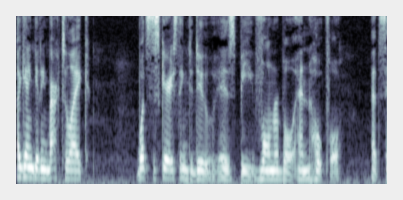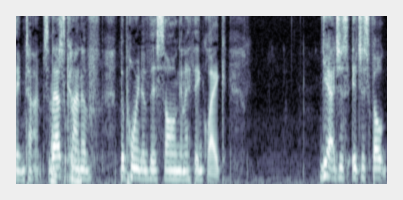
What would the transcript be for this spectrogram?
again, getting back to like, what's the scariest thing to do is be vulnerable and hopeful at the same time. So that's kind of the point of this song. And I think like, yeah, it just it just felt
